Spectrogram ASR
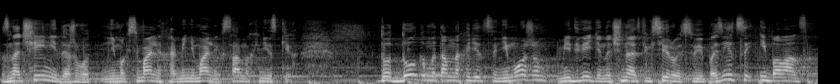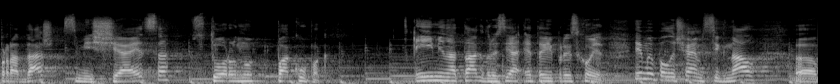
значений, даже вот не максимальных, а минимальных, самых низких то долго мы там находиться не можем, медведи начинают фиксировать свои позиции и баланс продаж смещается в сторону покупок. И именно так, друзья, это и происходит. И мы получаем сигнал э,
